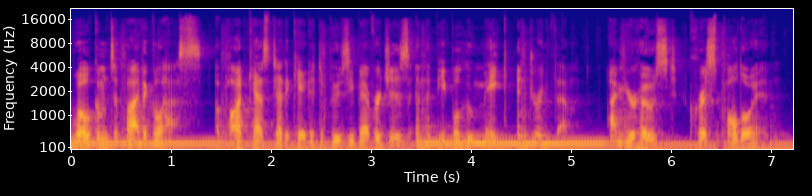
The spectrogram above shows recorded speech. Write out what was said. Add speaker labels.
Speaker 1: Welcome to By the Glass, a podcast dedicated to boozy beverages and the people who make and drink them. I'm your host, Chris Poldoian.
